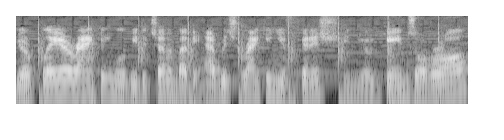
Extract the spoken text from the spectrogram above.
Your player ranking will be determined by the average ranking you finish in your games overall.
